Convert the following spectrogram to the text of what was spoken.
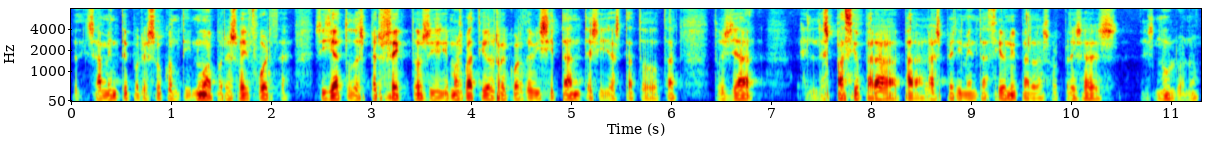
Precisamente por eso continúa, por eso hay fuerza. Si ya todo es perfecto, si hemos batido el récord de visitantes y ya está todo tal, entonces ya el espacio para, la experimentación y para la sorpresa es, nulo. ¿no?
